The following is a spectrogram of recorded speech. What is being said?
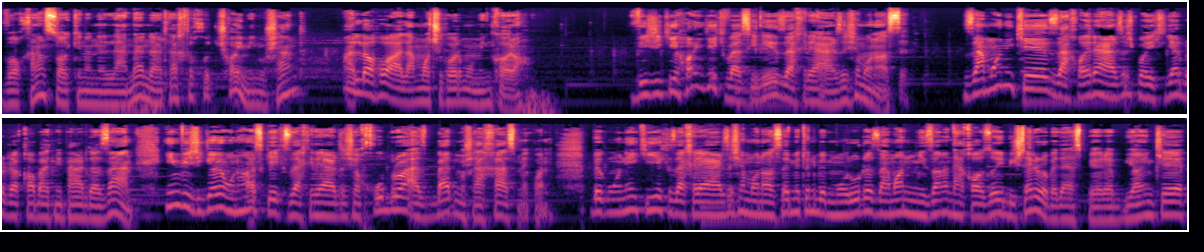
واقعا ساکنان لندن در تخت خود چای می نوشند الله اعلم ما چیکارمون این کارا. ویژگی های یک وسیله ذخیره ارزش مناسب. زمانی که ذخایر ارزش با یکدیگر به رقابت می‌پردازن این ویژگی های اونهاست که یک ذخیره ارزش خوب رو از بد مشخص می‌کنه. به گونه که یک ذخیره ارزش مناسب می‌تونه به مرور زمان میزان تقاضای بیشتری رو به دست بیاره یا اینکه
